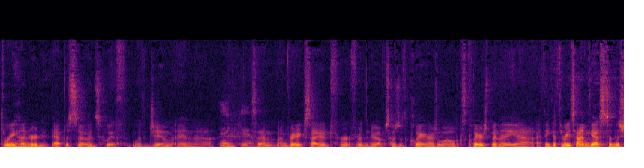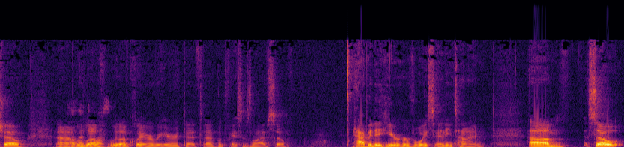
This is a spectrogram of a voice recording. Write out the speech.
300 episodes with with Jim, and uh, thank you. So I'm, I'm very excited for, for the new episodes with Claire as well, because Claire's been a uh, I think a three time guest of the show. Oh, we love awesome. we love Claire over here at, at Book Faces Live. So happy to hear her voice anytime. Um, so,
